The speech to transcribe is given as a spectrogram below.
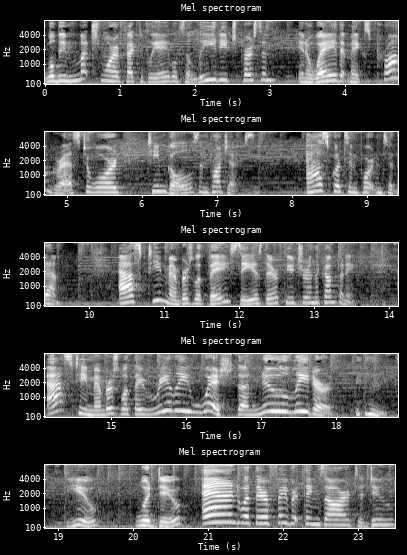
will be much more effectively able to lead each person in a way that makes progress toward team goals and projects. Ask what's important to them. Ask team members what they see as their future in the company. Ask team members what they really wish the new leader, you, would do, and what their favorite things are to do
